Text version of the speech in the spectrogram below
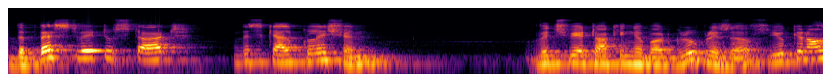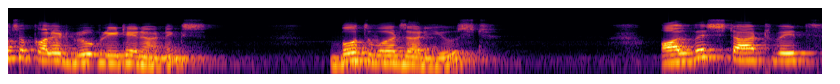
The best way to start this calculation which we are talking about group reserves. You can also call it group retained earnings. Both words are used. Always start with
